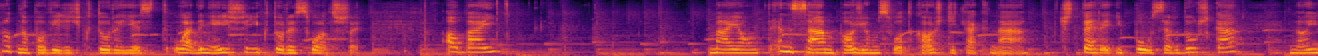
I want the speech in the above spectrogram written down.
Trudno powiedzieć, który jest ładniejszy i który słodszy. Obaj mają ten sam poziom słodkości, tak na 4,5 serduszka. No i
